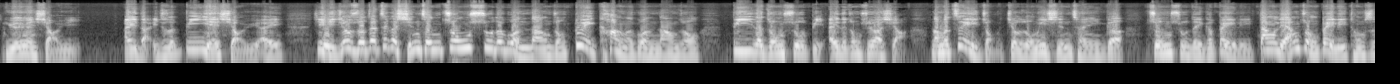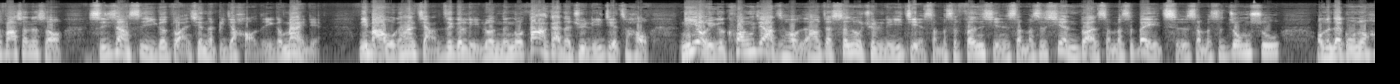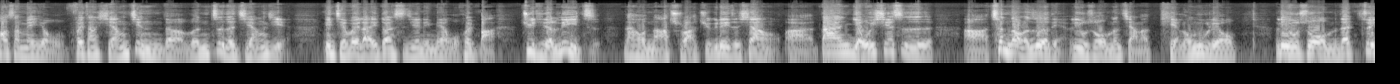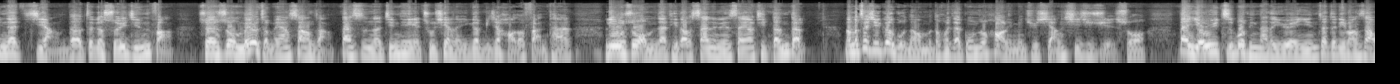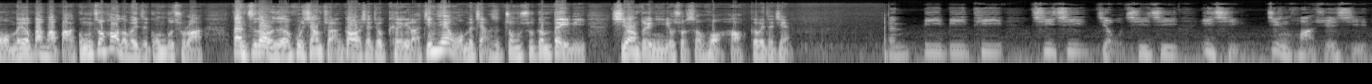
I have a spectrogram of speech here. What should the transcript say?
远远小于。A 的，也就是 B 也小于 A，也就是说，在这个形成中枢的过程当中，对抗的过程当中，B 的中枢比 A 的中枢要小，那么这一种就容易形成一个中枢的一个背离。当两种背离同时发生的时候，实际上是一个短线的比较好的一个卖点。你把我刚才讲的这个理论能够大概的去理解之后，你有一个框架之后，然后再深入去理解什么是分型，什么是线段，什么是背驰，什么是中枢。我们在公众号上面有非常详尽的文字的讲解，并且未来一段时间里面，我会把具体的例子然后拿出来。举个例子，像啊，当然有一些是啊蹭到了热点，例如说我们讲的铁龙物流。例如说，我们在最近在讲的这个水井坊，虽然说没有怎么样上涨，但是呢，今天也出现了一个比较好的反弹。例如说，我们在提到的三零零三幺七等等，那么这些个股呢，我们都会在公众号里面去详细去解说。但由于直播平台的原因，在这地方上我没有办法把公众号的位置公布出来，但知道的人互相转告一下就可以了。今天我们讲是中枢跟背离，希望对你有所收获。好，各位再见。跟 B B T 七七九七七一起进化学习。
